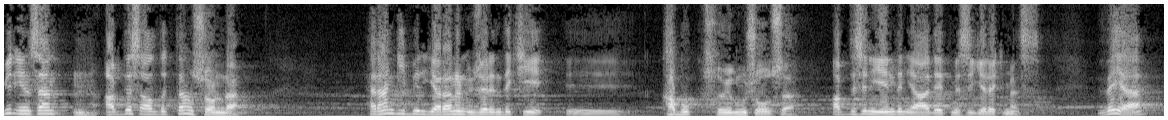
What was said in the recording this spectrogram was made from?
bir insan abdest aldıktan sonra herhangi bir yaranın üzerindeki e, kabuk soyulmuş olsa, abdestini yeniden iade etmesi gerekmez. Veya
